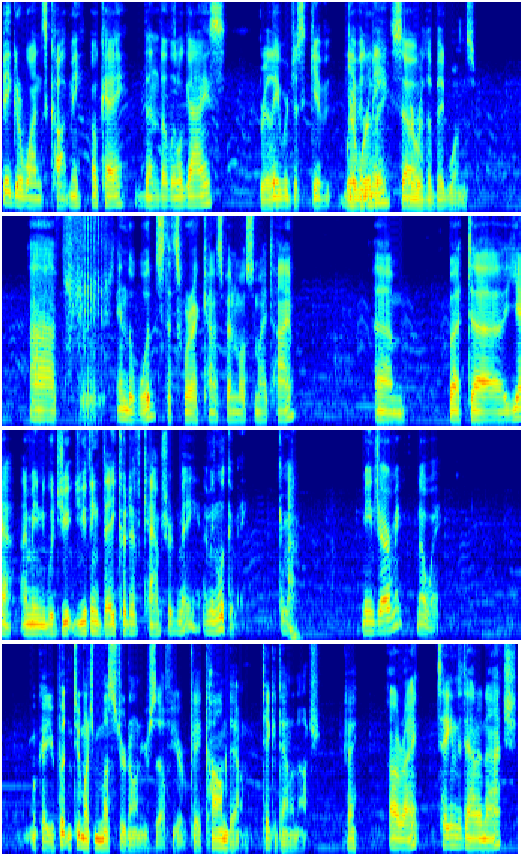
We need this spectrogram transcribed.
bigger ones caught me. Okay, than the little guys. Really? They were just give Where given were me. they? So Where were the big ones? Uh, in the woods. That's where I kind of spend most of my time. Um, but uh, yeah, I mean, would you do you think they could have captured me? I mean, look at me. Come on, me and Jeremy? No way. Okay, you're putting too much mustard on yourself here. Okay, calm down. Take it down a notch. Okay. All right, taking it down a notch.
